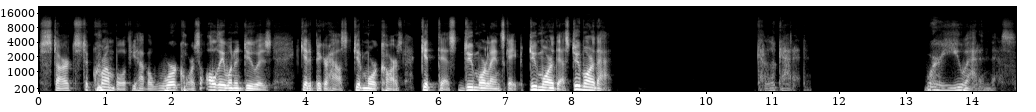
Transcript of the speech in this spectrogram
starts to crumble if you have a workhorse. All they want to do is get a bigger house, get more cars, get this, do more landscape, do more of this, do more of that. Got to look at it. Where are you at in this?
